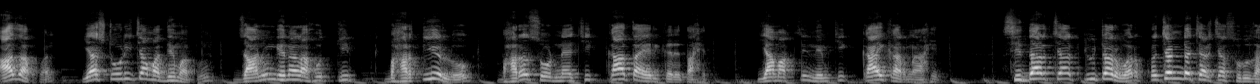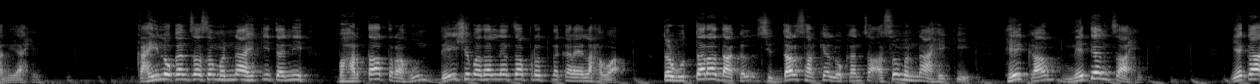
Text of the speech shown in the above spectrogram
आज आपण या स्टोरीच्या माध्यमातून जाणून घेणार आहोत की भारतीय लोक भारत सोडण्याची का तयारी करत आहेत? यामागची नेमकी काय कारणं आहेत? सिद्धार्थच्या ट्विटरवर प्रचंड चर्चा सुरू झाली आहे. काही लोकांचं असं म्हणणं आहे की त्यांनी भारतात राहून देश बदलण्याचा प्रयत्न करायला हवा. तर उत्तरादाखल सिद्धार्थसारख्या लोकांचं असं म्हणणं आहे की हे काम नेत्यांचं आहे. एका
